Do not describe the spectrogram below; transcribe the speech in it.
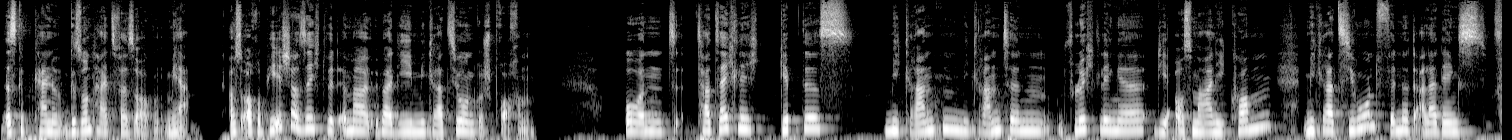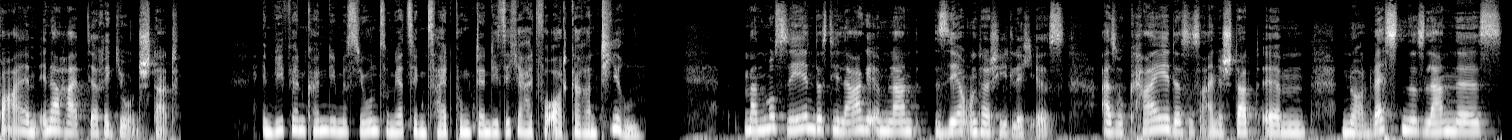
Es gibt keine Gesundheitsversorgung mehr. Aus europäischer Sicht wird immer über die Migration gesprochen. Und tatsächlich gibt es Migranten, Migrantinnen Flüchtlinge, die aus Mali kommen. Migration findet allerdings vor allem innerhalb der Region statt. Inwiefern können die Missionen zum jetzigen Zeitpunkt denn die Sicherheit vor Ort garantieren? Man muss sehen, dass die Lage im Land sehr unterschiedlich ist. Also Kai, das ist eine Stadt im Nordwesten des Landes,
